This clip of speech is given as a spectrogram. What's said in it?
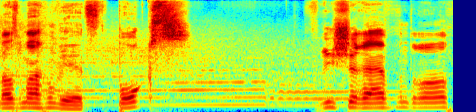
Was machen wir jetzt? Box? Frische Reifen drauf?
